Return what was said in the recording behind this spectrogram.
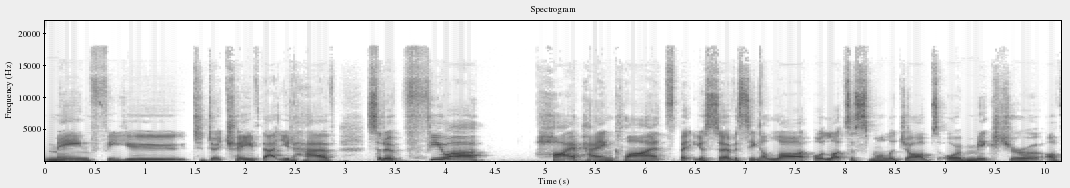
mean for you to achieve that you'd have sort of fewer higher paying clients, but you're servicing a lot or lots of smaller jobs or a mixture of,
